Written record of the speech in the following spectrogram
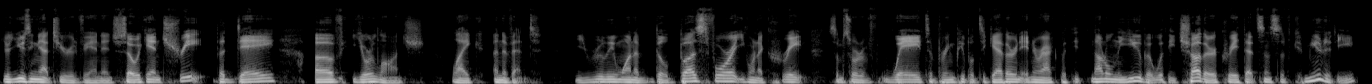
You're using that to your advantage. So, again, treat the day of your launch like an event. You really want to build buzz for it. You want to create some sort of way to bring people together and interact with not only you, but with each other, create that sense of community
